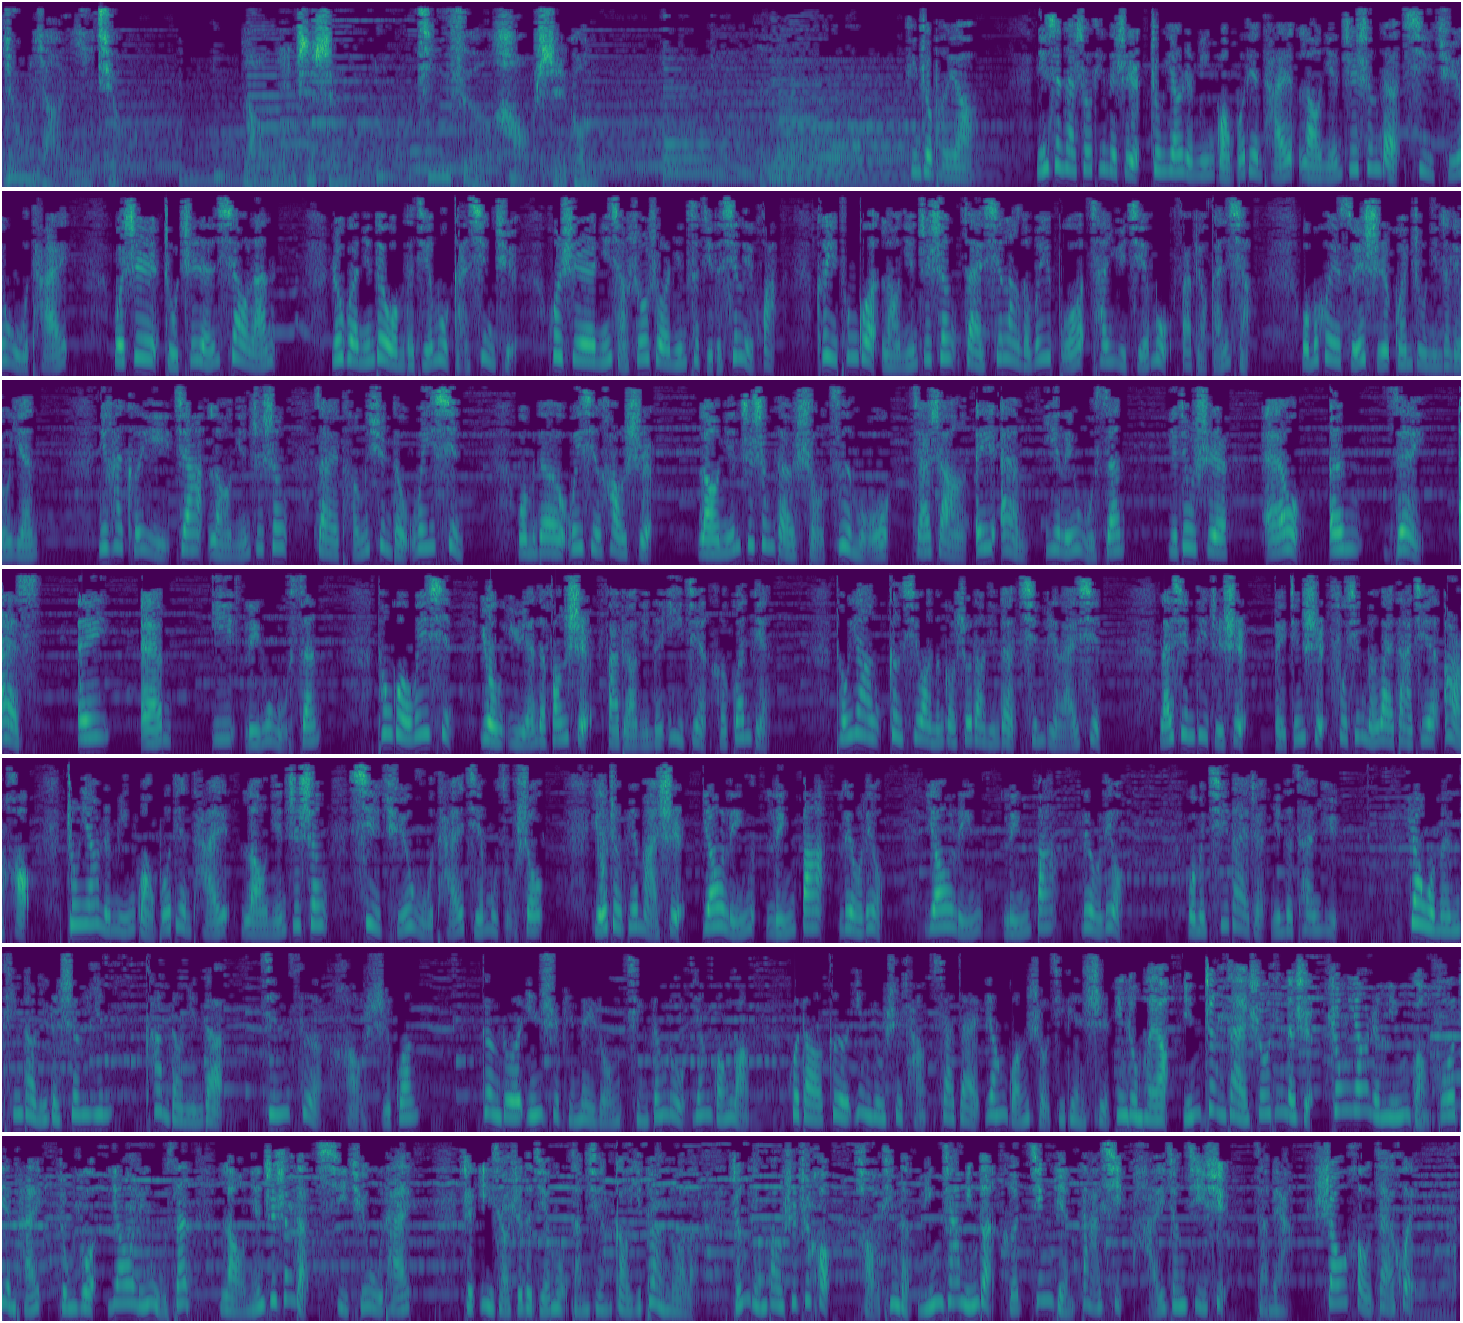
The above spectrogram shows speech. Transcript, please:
优雅依旧。老年之声，金色好时光。听众朋友，您现在收听的是中央人民广播电台老年之声的戏曲舞台。我是主持人笑兰。如果您对我们的节目感兴趣，或是您想说说您自己的心里话，可以通过老年之声在新浪的微博参与节目，发表感想。我们会随时关注您的留言。您还可以加老年之声在腾讯的微信，我们的微信号是老年之声的首字母加上 AM 一零五三，也就是 L N Z S A M。一零五三，通过微信用语言的方式发表您的意见和观点。同样，更希望能够收到您的亲笔来信。来信地址是北京市复兴门外大街二号中央人民广播电台老年之声戏曲舞台节目组收，邮政编码是幺零零八六六幺零零八六六。我们期待着您的参与，让我们听到您的声音，看到您的。金色好时光，更多音视频内容，请登录央广网或到各应用市场下载央广手机电视。听众朋友，您正在收听的是中央人民广播电台中波幺零五三老年之声的戏曲舞台。这一小时的节目，咱们先告一段落了。整点报时之后，好听的名家名段和经典大戏还将继续。咱们呀，稍后再会。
